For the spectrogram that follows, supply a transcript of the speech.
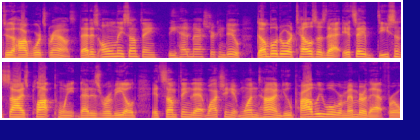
to the Hogwarts grounds. That is only something the headmaster can do. Dumbledore tells us that. It's a decent sized plot point that is revealed. It's something that watching it one time, you probably will remember that for a,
